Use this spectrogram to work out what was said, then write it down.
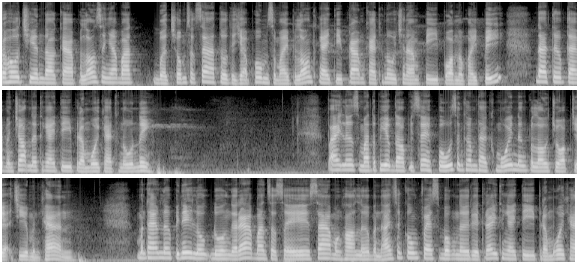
រហូតឈានដល់ការប្រឡងសញ្ញាបត្រ បជុំសិក្សាទុតិយភូមិសម័យប្រឡងថ្ងៃទី5ខែធ្នូឆ្នាំ2022ដែលទើបតែបញ្ចប់នៅថ្ងៃទី6ខែធ្នូនេះផ្អែកលើសមត្ថភាពដ៏ពិសេសពូសង្ឃឹមថាក្មួយនឹងប្រឡងជាប់ជាក់ជាមិនខាន។ បន្ថែមលើពីនេះលោកដួងតារាបានសរសេរសារបង្ហោះលើបណ្ដាញសង្គម Facebook នៅរាត្រីថ្ងៃទី6ខែ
